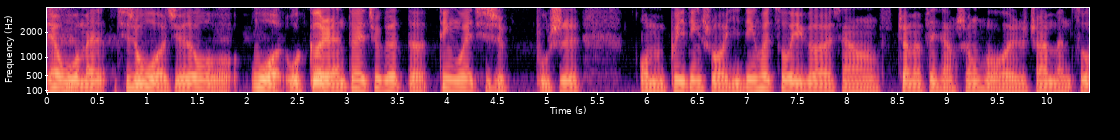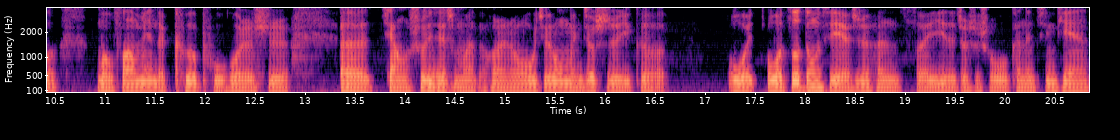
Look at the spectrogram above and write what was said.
因为我们其实我觉得我我我个人对这个的定位其实不是，我们不一定说一定会做一个像专门分享生活，或者是专门做某方面的科普，或者是。呃，讲述一些什么的，或者说，我觉得我们就是一个，我我做东西也是很随意的，就是说我可能今天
